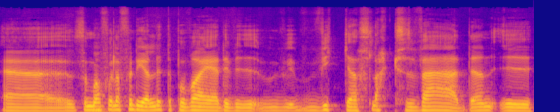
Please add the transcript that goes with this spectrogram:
Eh, så man får fundera lite på vad är det vi, vilka slags värden i,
